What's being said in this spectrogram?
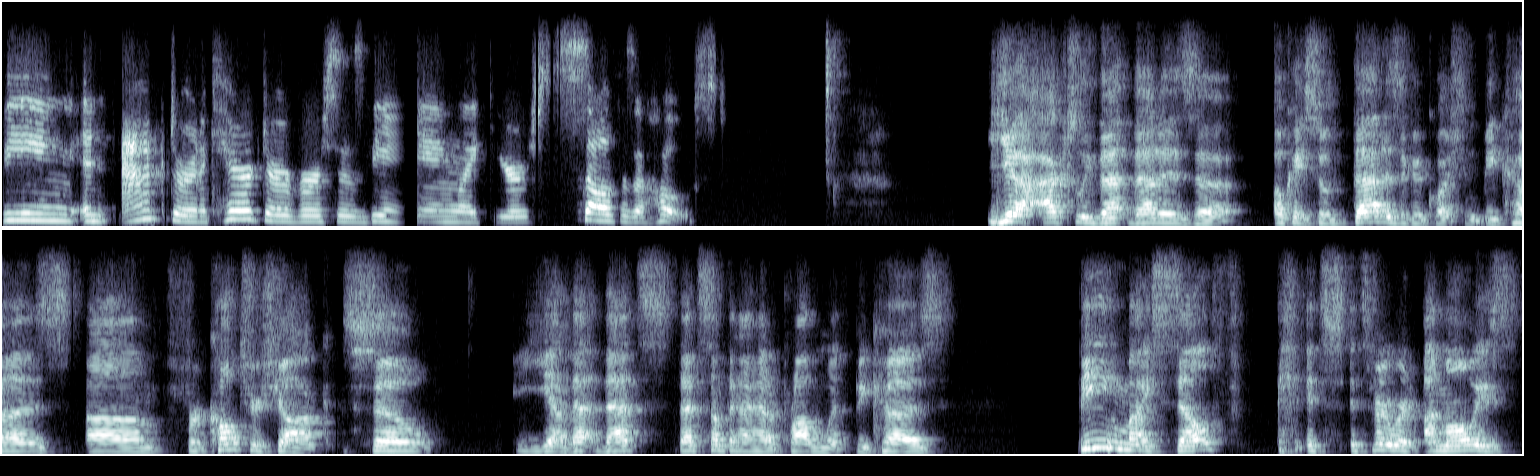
being an actor and a character versus being like yourself as a host? Yeah, actually, that that is uh, okay. So that is a good question because um, for culture shock, so yeah, that that's that's something I had a problem with because being myself, it's it's very weird. I'm always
